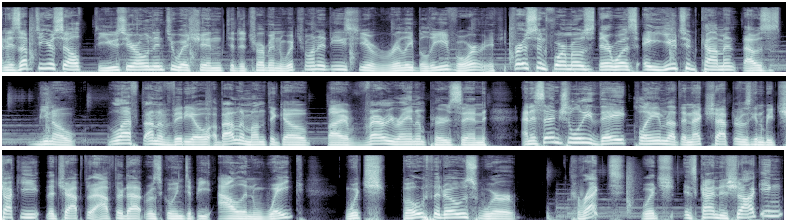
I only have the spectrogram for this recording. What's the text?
And it's up to yourself to use your own intuition to determine which one of these you really believe, or if you... First and foremost, there was a YouTube comment that was, you know, left on a video about a month ago by a very random person and essentially, they claim that the next chapter was going to be Chucky. The chapter after that was going to be Alan Wake, which both of those were correct, which is kind of shocking.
